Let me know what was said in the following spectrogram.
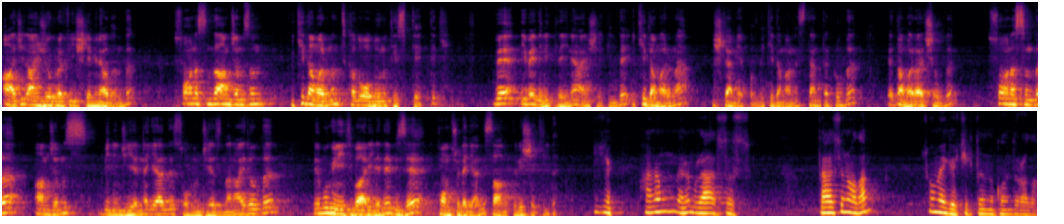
acil anjiyografi işlemine alındı. Sonrasında amcamızın iki damarının tıkalı olduğunu tespit ettik. Ve ivedilikle yine aynı şekilde iki damarına işlem yapıldı. İki damarına stent takıldı ve damarı açıldı. Sonrasında amcamız bilinci yerine geldi, solunum cihazından ayrıldı ve bugün itibariyle de bize kontrole geldi sağlıklı bir şekilde. Hanım benim rahatsız. Tahsin olan Soma'ya çıktığını kontrola.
